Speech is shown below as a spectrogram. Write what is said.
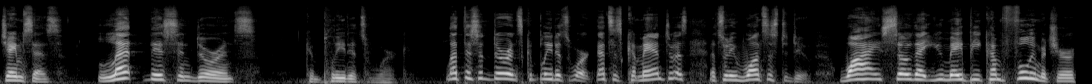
James says: Let this endurance complete its work. Let this endurance complete its work. That's his command to us. That's what he wants us to do. Why? So that you may become fully mature,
